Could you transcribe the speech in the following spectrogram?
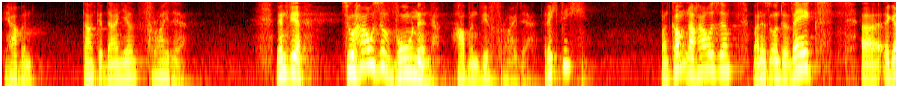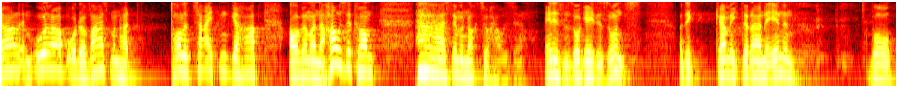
Wir haben, danke Daniel, Freude. Wenn wir zu Hause wohnen haben wir Freude. Richtig? Man kommt nach Hause, man ist unterwegs, äh, egal im Urlaub oder was, man hat tolle Zeiten gehabt, aber wenn man nach Hause kommt, ah, ist immer noch zu Hause. Wenigstens so geht es uns. Und ich kann mich daran erinnern, wo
